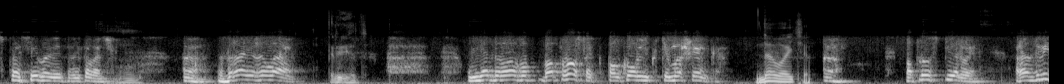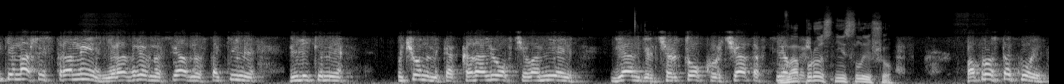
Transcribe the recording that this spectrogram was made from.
Спасибо, Виктор Николаевич. А, Здравия желаю. Привет. У меня два воп- вопроса к полковнику Тимошенко. Давайте. А, Вопрос первый. Развитие нашей страны неразрывно связано с такими великими учеными, как Королев, Челомей, Янгель, Чертов, Курчатов, Телкаш. Вопрос не слышу. Вопрос такой.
